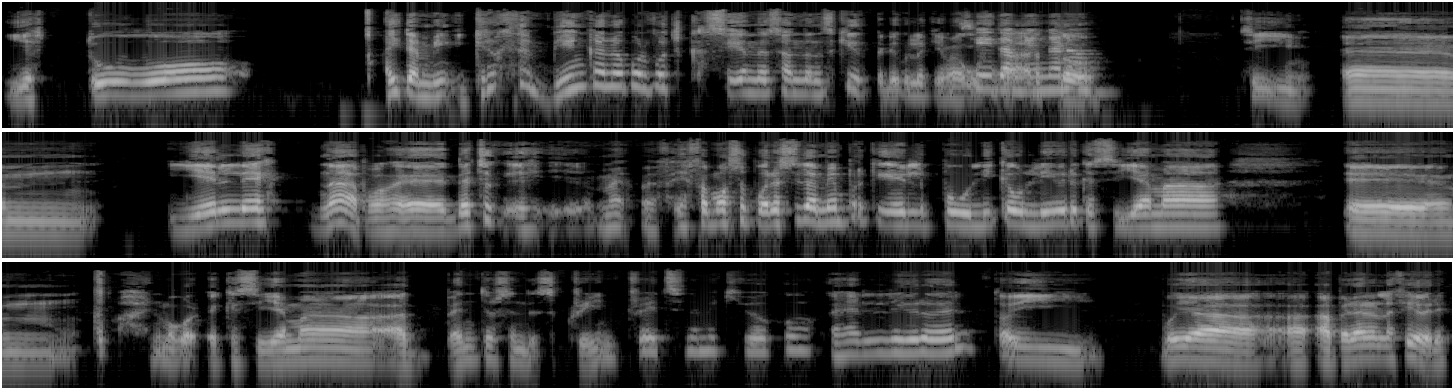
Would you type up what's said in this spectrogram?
y estuvo... Ahí también, y creo que también ganó por Butch Cassidy the Sundance Kid, película que me gusta Sí, también harto. ganó. Sí, em, y él es, nada, pues eh, de hecho eh, me- es famoso por eso y también porque él publica un libro que se llama, em, ay, no me acuerdo, que se llama Adventures in the Screen Trade, si no me equivoco, es el libro de él, estoy, voy a, a, a apelar a la fiebre,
